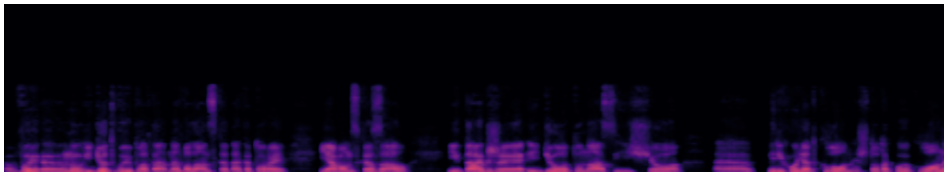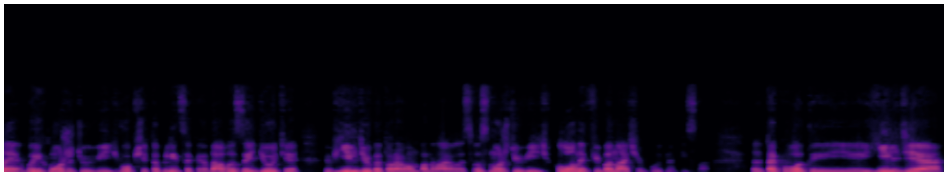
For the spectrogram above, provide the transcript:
ну, идет выплата на баланс, о которой я вам сказал, и также идет у нас еще э, переходят клоны. Что такое клоны? Вы их можете увидеть в общей таблице, когда вы зайдете в гильдию, которая вам понравилась, вы сможете увидеть. Клоны Фибоначчи будет написано. Так вот, и гильдия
